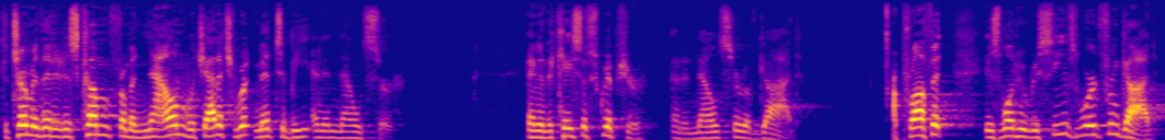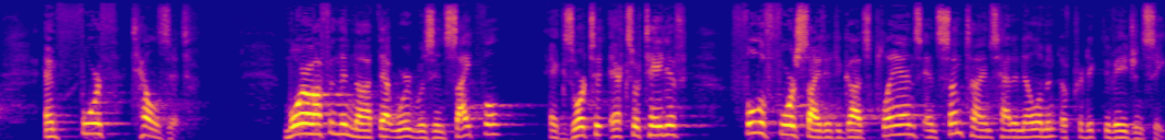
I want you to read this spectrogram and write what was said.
determined that it has come from a noun which at its root meant to be an announcer. And in the case of Scripture, an announcer of God. A prophet is one who receives word from God and forth tells it. More often than not, that word was insightful, exhortative, full of foresight into God's plans, and sometimes had an element of predictive agency,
